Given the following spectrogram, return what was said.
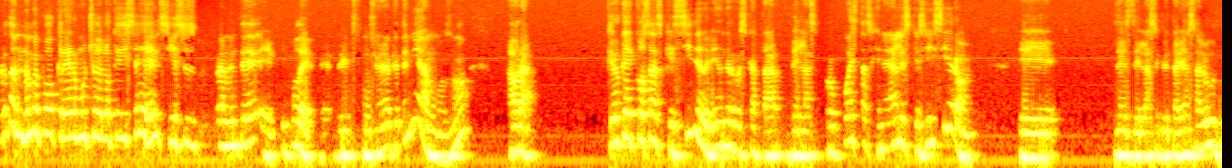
perdón, no me puedo creer mucho de lo que dice él si ese es realmente el tipo de, funcionario que teníamos, ¿no? Ahora, creo que hay cosas que sí deberían de rescatar de las propuestas generales que se hicieron eh, desde la Secretaría de Salud,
